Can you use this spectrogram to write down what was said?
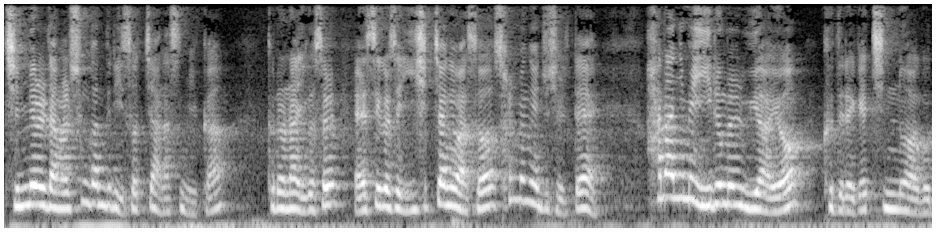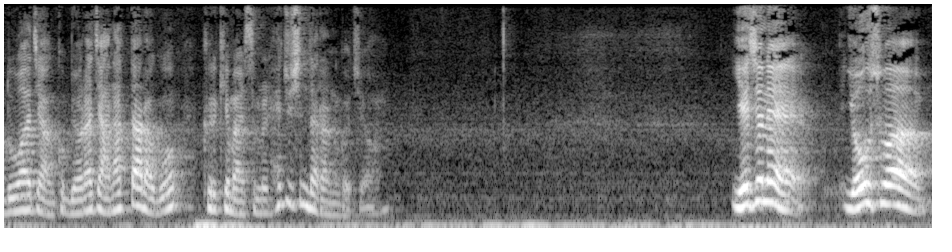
진멸을 당할 순간들이 있었지 않았습니까? 그러나 이것을 에스겔서 20장에 와서 설명해 주실 때 하나님의 이름을 위하여 그들에게 진노하고 노하지 않고 멸하지 않았다라고 그렇게 말씀을 해 주신다라는 거죠. 예전에 여호수아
